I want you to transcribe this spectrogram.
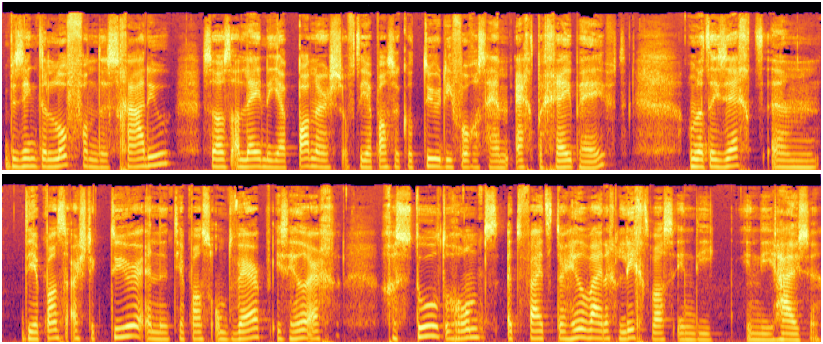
bezinkt de lof van de schaduw... zoals alleen de Japanners of de Japanse cultuur... die volgens hem echt begrepen heeft. Omdat hij zegt... Um, de Japanse architectuur en het Japanse ontwerp is heel erg gestoeld rond het feit dat er heel weinig licht was in die, in die huizen.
